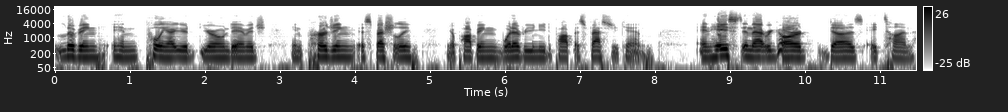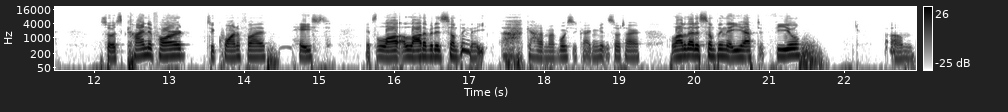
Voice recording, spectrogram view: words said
living and pulling out your your own damage and purging especially you know popping whatever you need to pop as fast as you can and haste in that regard does a ton so it's kind of hard to quantify haste it's a lot. A lot of it is something that. oh God, my voice is cracking. I'm getting so tired. A lot of that is something that you have to feel, um,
